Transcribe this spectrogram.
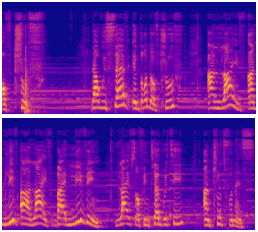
of truth that we serve a god of truth and life and live our life by living lives of integrity and truthfulness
